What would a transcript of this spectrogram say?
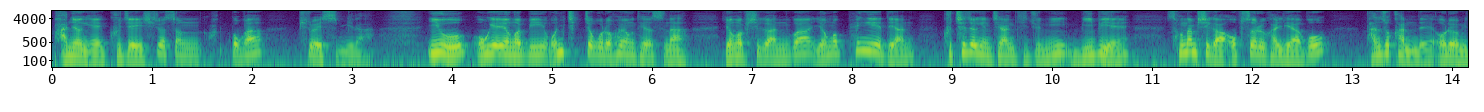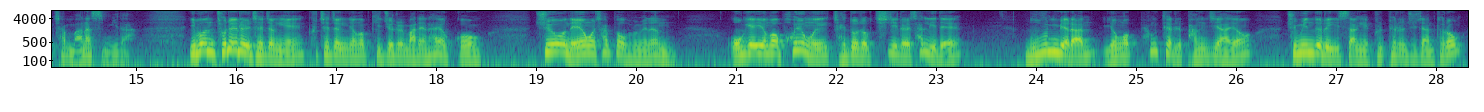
반영해 구제의 실효성 확보가 필요했습니다. 이후 5개 영업이 원칙적으로 허용되었으나 영업시간과 영업행위에 대한 구체적인 제한 기준이 미비해 성남시가 업소를 관리하고 단속하는 데 어려움이 참 많았습니다. 이번 조례를 제정해 구체적인 영업 기준을 마련하였고 주요 내용을 살펴보면은 5개 영업 허용의 제도적 취지를 살리되 무분별한 영업 형태를 방지하여 주민들의 일상에 불편을 주지 않도록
